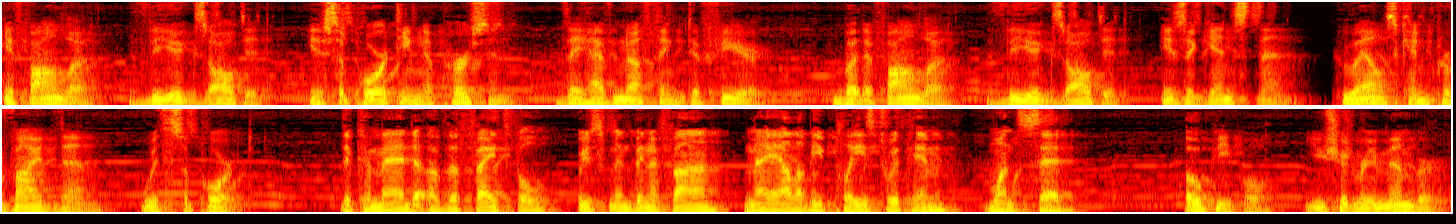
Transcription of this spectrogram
if Allah, the Exalted, is supporting a person, they have nothing to fear. But if Allah, the Exalted, is against them, who else can provide them with support? The commander of the faithful, Usman bin Affan, may Allah be pleased with him, once said, O people, you should remember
